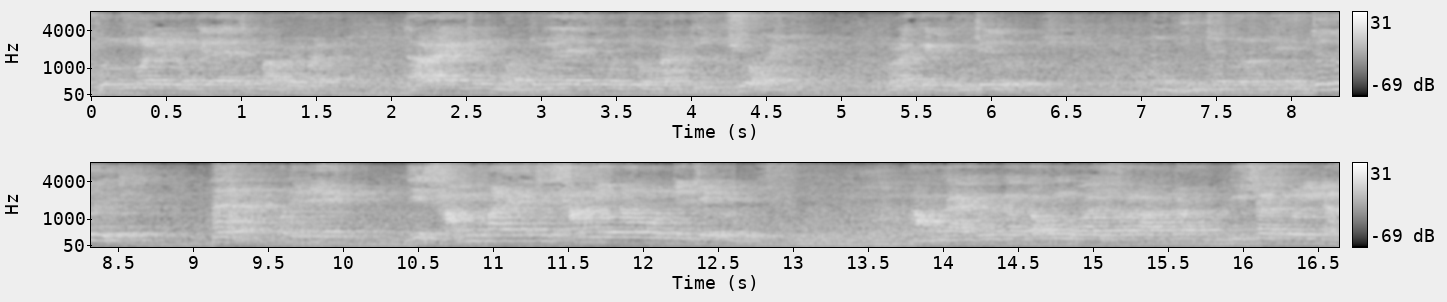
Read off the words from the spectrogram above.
শ্বশুরবাড়ির লোকেরা আছে বাপের বাড়ি তারা একজন ভদ্রমেলা এসে বলছে ওনার কিচ্ছু হয়নি ওনাকে ভুটে ধরেছে। আমি, ভুতে ধরেছে? বুঝতে পেরেছি হ্যাঁ যে স্বামী মারা গেছে স্বামী ওনার মধ্যে চেপে বসে আমরা এখনকার তখন বয়স হলো আমরা বিশ্বাস করি না।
